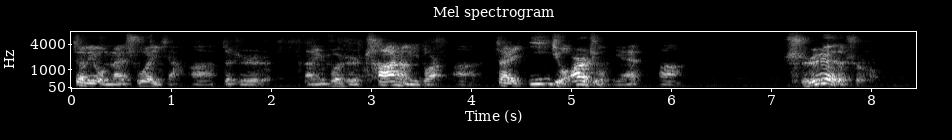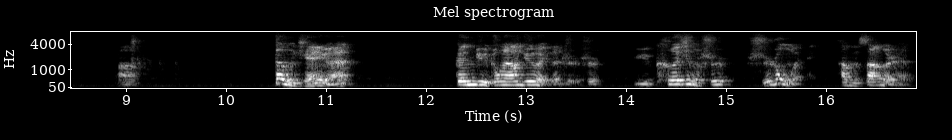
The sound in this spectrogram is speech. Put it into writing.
这里我们来说一下啊，这是等于说是插上一段啊，在一九二九年啊十月的时候啊。邓乾元根据中央军委的指示，与柯庆施、石仲伟他们三个人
